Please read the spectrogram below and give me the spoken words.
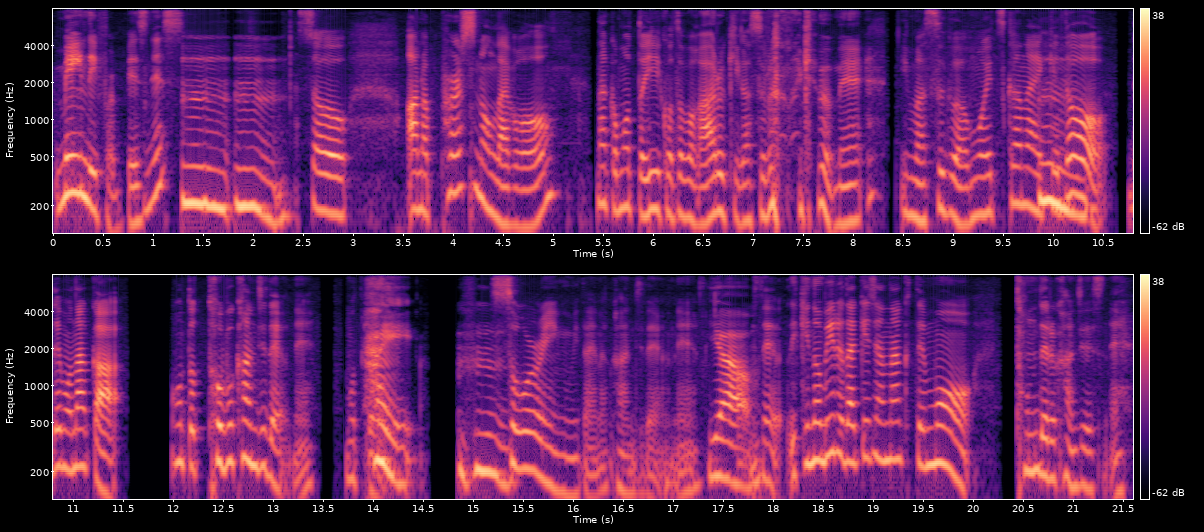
mainly for business. うんうん。So on a personal level, なんかもっといい言葉がある気がするんだけどね。今すぐは思いつかないけど、でもなんか、ほんと飛ぶ感じだよね。もっと、はい。Mhm. soaring みたいな感じだよね。Yeah. で生き延びるだけじゃなくても、飛んでる感じですね。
